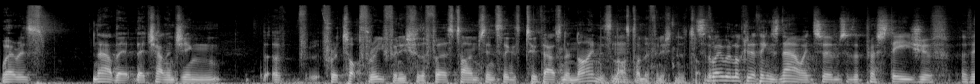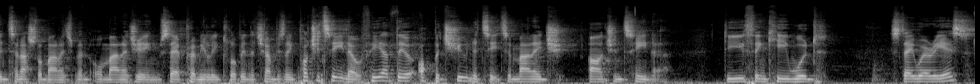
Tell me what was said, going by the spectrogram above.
Whereas now they're, they're challenging. Uh, f- For a top three finish for the first time since I think 2009 is the last time they finished in the top. So the way we're looking at things now, in terms of the prestige of, of international management or managing, say, a Premier League club in the Champions League, Pochettino, if he had the opportunity to manage Argentina, do you think he would stay where he is?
